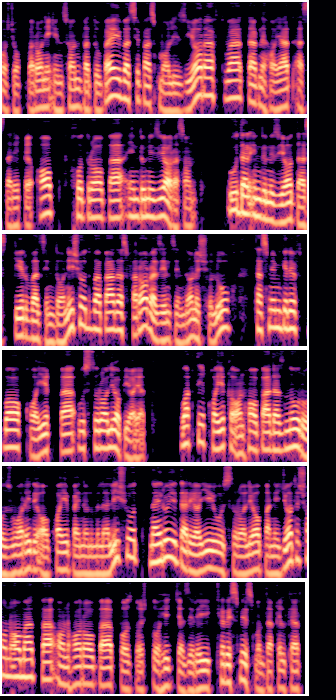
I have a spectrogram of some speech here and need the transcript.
قاچاقبران انسان به دبی و سپس مالیزیا رفت و در نهایت از طریق آب خود را به اندونزیا رساند. او در اندونزیا دستگیر و زندانی شد و بعد از فرار از این زندان شلوغ تصمیم گرفت با قایق به استرالیا بیاید. وقتی قایق آنها بعد از نو روز وارد آبهای بین المللی شد، نیروی دریایی استرالیا به نجاتشان آمد و آنها را به بازداشتگاه جزیره کریسمس منتقل کرد.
